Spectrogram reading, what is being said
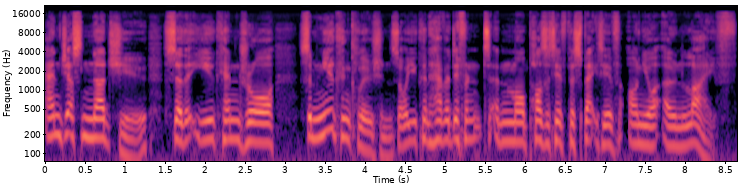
and just nudge you so that you can draw some new conclusions, or you can have a different and more positive perspective on your own life.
